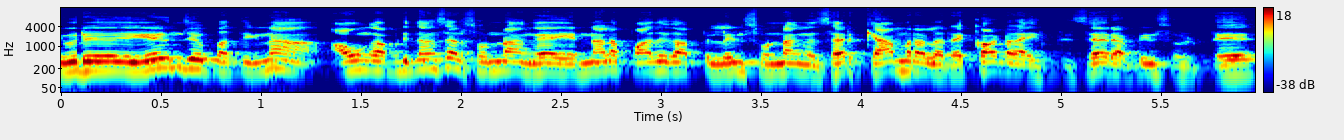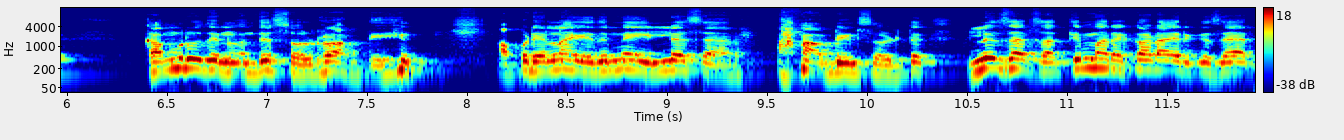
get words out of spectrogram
இவர் எழுந்து பார்த்தீங்கன்னா அவங்க அப்படி தான் சார் சொன்னாங்க. என்னால் பாதுகாப்பு இல்லைன்னு சொன்னாங்க சார். கேமராவில் ரெக்கார்ட் ஆகிருக்கு சார் அப்படின்னு சொல்லிட்டு கம்ருதன் வந்து சொல்கிறான் அப்படி. அப்படியெல்லாம் எதுவுமே இல்லை சார் அப்படின்னு சொல்லிட்டு இல்லை சார் சத்தியமாக ரெக்கார்ட் ஆகிருக்கு சார்.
